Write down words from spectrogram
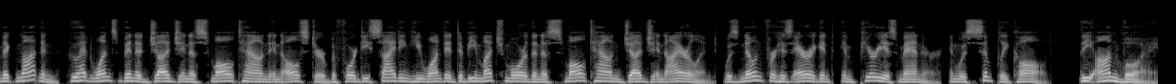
Macnaghten, who had once been a judge in a small town in Ulster before deciding he wanted to be much more than a small-town judge in Ireland, was known for his arrogant, imperious manner, and was simply called, "...the envoy",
